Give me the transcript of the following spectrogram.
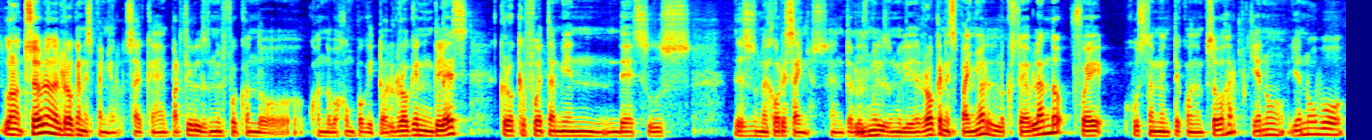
Bueno, te hablando del rock en español, o sea, que a partir del 2000 fue cuando, cuando bajó un poquito. El rock en inglés creo que fue también de sus, de sus mejores años, entre el 2000 y el 2000. Y el rock en español, lo que estoy hablando, fue justamente cuando empezó a bajar, porque ya no, ya no hubo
